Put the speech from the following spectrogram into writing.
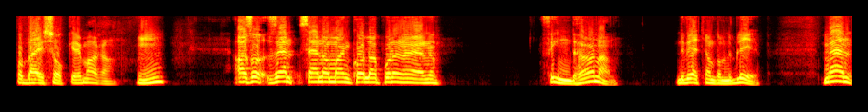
på Bergsåker imorgon. Mm. Alltså, sen, sen om man kollar på den här fyndhörnan. Det vet jag inte om det blir. Men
